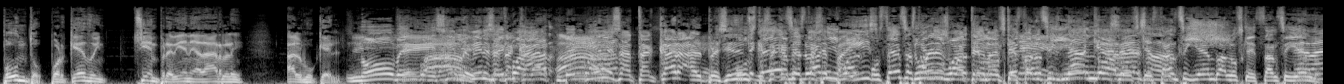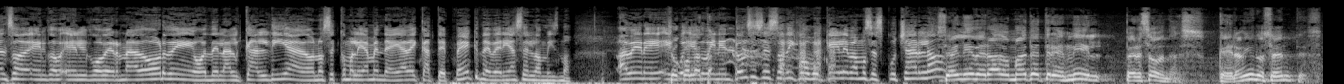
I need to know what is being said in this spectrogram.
Punto. Porque Edwin siempre viene a darle al Buquel. No vengo a darle, vienes a atacar, vienes a atacar al presidente que está cambiando ese país. Ustedes están igual que los que están siguiendo a los que están siguiendo a los que están siguiendo. el, el, gobernador de, o de la alcaldía, o no sé cómo le llamen de allá de Catepec, debería hacer lo mismo. A ver, eh, Edwin, entonces eso dijo Bukele, vamos a escucharlo. Se han liberado más de 3.000 personas que eran inocentes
